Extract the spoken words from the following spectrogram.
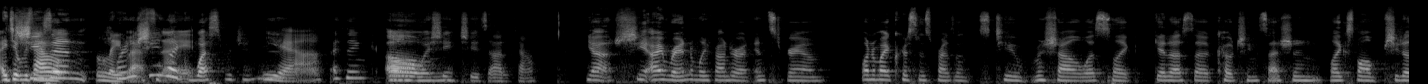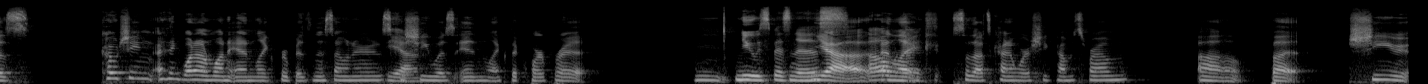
I did she's without in late where is last she? night. Like West Virginia. yeah. I think. Oh, Um, is she? She's out of town. Yeah, she. I randomly found her on Instagram. One of my Christmas presents to Michelle was to like get us a coaching session, like small. She does coaching, I think one on one and like for business owners. 'cause Yeah. she was in like the corporate. News business. Yeah, Oh, and like nice. so that's kind of where she comes from. Uh, but she,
